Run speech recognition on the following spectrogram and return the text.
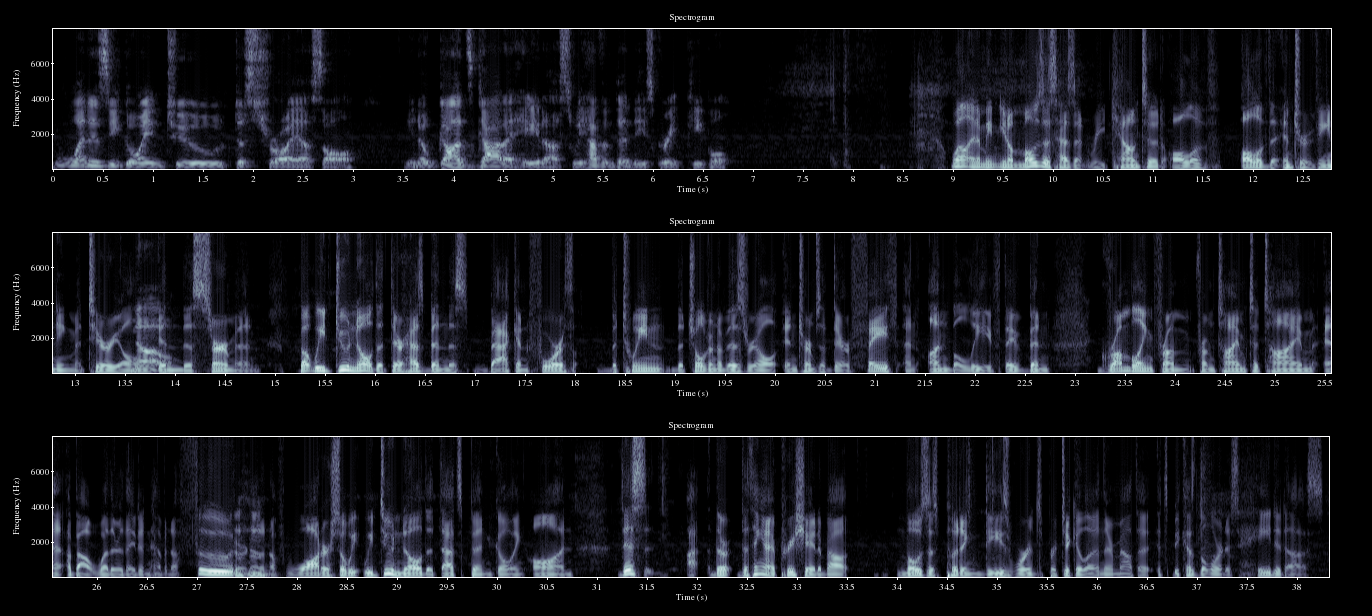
When is he going to destroy us all? You know god's mm. gotta hate us. We haven't been these great people. Well, and I mean, you know, Moses hasn't recounted all of all of the intervening material No. in this sermon, but we do know that there has been this back and forth between the children of Israel in terms of their faith and unbelief. They've been grumbling from from time to time eh, about whether they didn't have enough food or not Mhm. enough water. So we, we do know that that's been going on. This I, the the thing I appreciate about Moses putting these words particular in their mouth, it's because the Lord has hated us,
